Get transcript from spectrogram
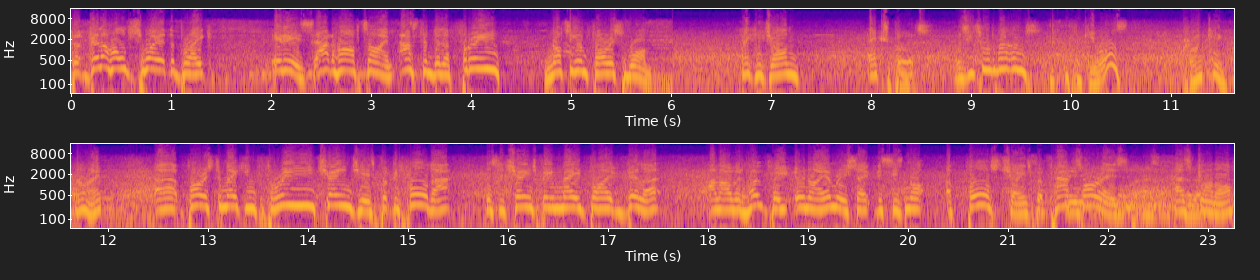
But Villa holds sway at the break. It is at half time. Aston Villa 3, Nottingham Forest 1. Thank you, John. Experts. Was he talking about us? I think he was. Crikey. All right. Uh, Forest are making three changes, but before that, there's a change being made by Villa, and I would hope for Unai Emery's sake this is not a forced change, but Pau Torres has gone off,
